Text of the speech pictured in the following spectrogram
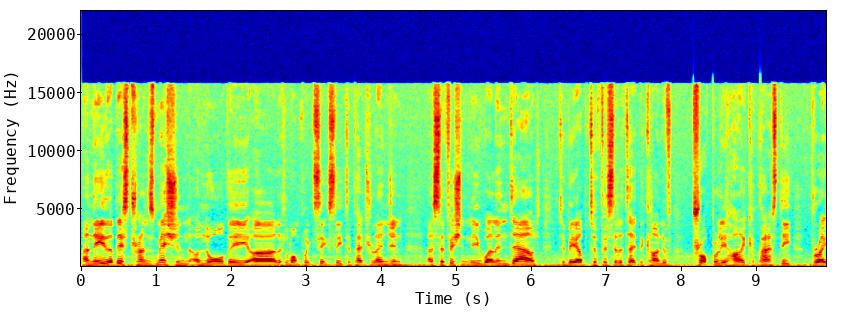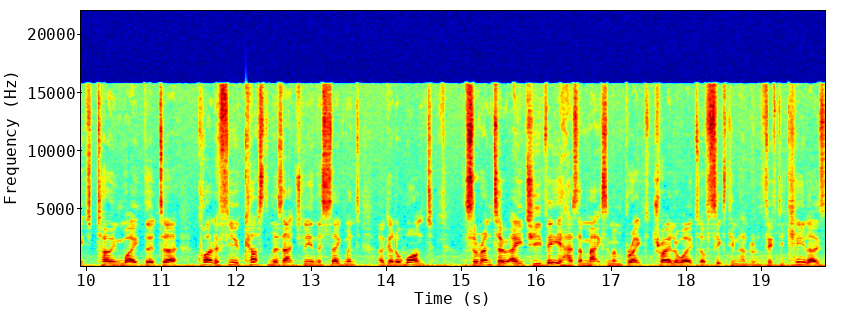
And neither this transmission nor the uh, little 1.6 litre petrol engine are sufficiently well endowed to be able to facilitate the kind of properly high capacity braked towing weight that uh, quite a few customers actually in this segment are going to want. The Sorento HEV has a maximum braked trailer weight of 1650 kilos,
